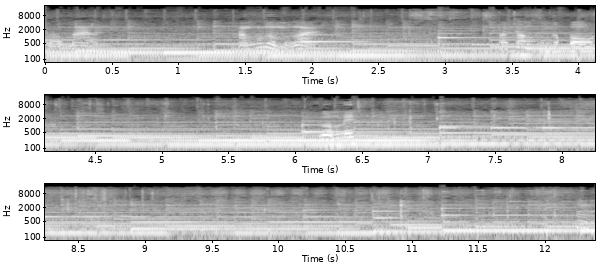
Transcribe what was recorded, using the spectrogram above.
กรอบมากทำขนมอร่อยก็ช่องสิงคโปร์ร วมมิตรอืม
